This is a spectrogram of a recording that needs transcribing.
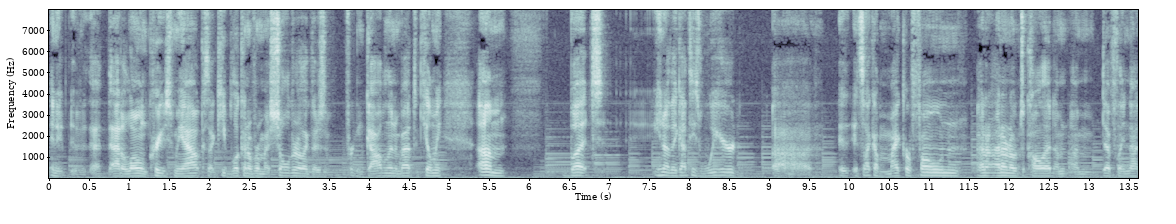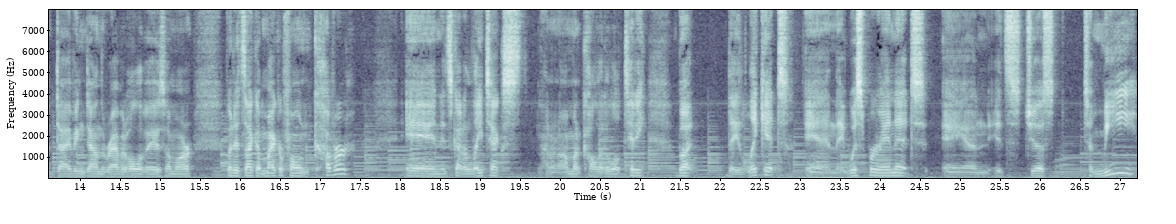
And it, that, that alone creeps me out because I keep looking over my shoulder like there's a freaking goblin about to kill me. Um, but, you know, they got these weird. Uh, it's like a microphone. I don't, I don't know what to call it. I'm, I'm definitely not diving down the rabbit hole of ASMR, but it's like a microphone cover, and it's got a latex. I don't know. I'm gonna call it a little titty, but they lick it and they whisper in it, and it's just to me,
